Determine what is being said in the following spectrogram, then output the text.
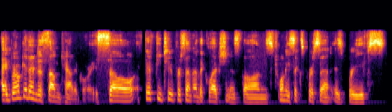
I broke it into some categories. So 52% of the collection is thongs, 26% is briefs,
